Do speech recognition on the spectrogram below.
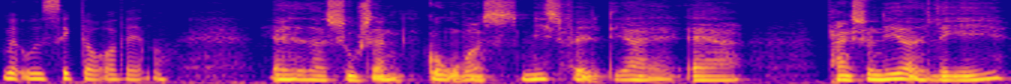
med udsigt over vandet. Jeg hedder Susan Govers Misfeldt. Jeg er pensioneret læge.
